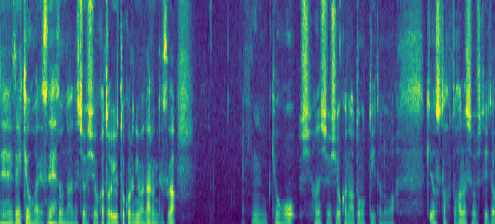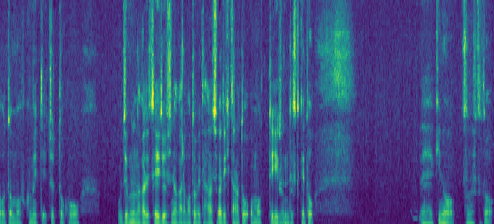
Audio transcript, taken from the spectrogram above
でで今日はですねどんな話をしようかというところにはなるんですが、うん、今日話をしようかなと思っていたのは昨日スタッフと話をしていたことも含めてちょっとこう自分の中で整理をしながらまとめて話ができたらと思っているんですけど、え、昨日その人と、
